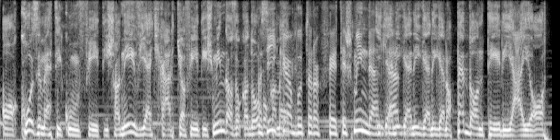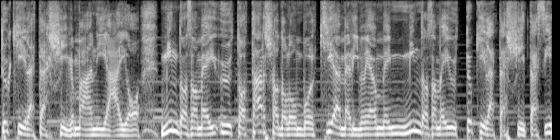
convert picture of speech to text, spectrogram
A kozmetikum fétis, a névjegykártya fétis, mindazok a dolgok, az amelyek... butorok fétis, minden. Igen, tehát... igen, igen, igen, a pedantériája, a tökéletesség mániája, mindaz, amely őt a társadalomból kiemeli, mindaz, amely őt tökéletessé teszi,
